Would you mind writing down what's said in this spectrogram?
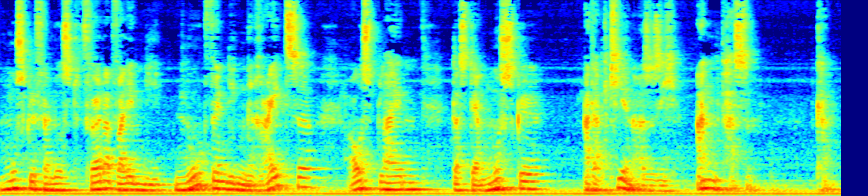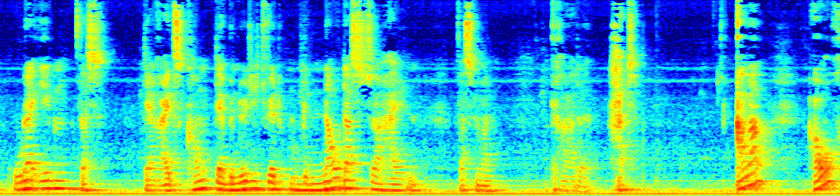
Muskelverlust fördert, weil eben die notwendigen Reize ausbleiben, dass der Muskel adaptieren, also sich anpassen kann. Oder eben, dass der Reiz kommt, der benötigt wird, um genau das zu erhalten, was man gerade hat. Aber auch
